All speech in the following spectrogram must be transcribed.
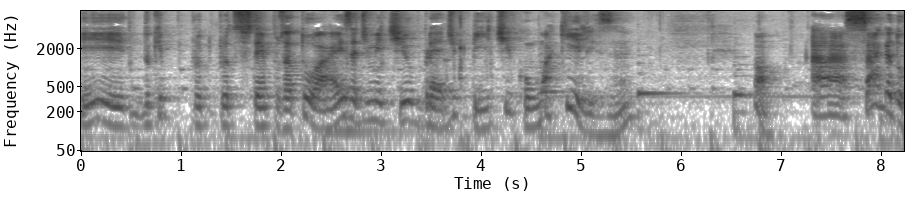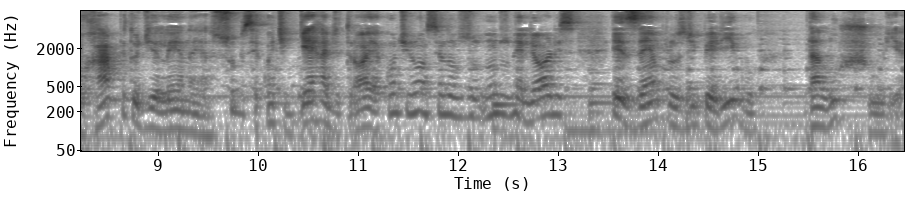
E do que para os tempos atuais admitiu Brad Pitt como Aquiles, né? Bom, a saga do rapto de Helena e a subsequente guerra de Troia continuam sendo um dos melhores exemplos de perigo da luxúria.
